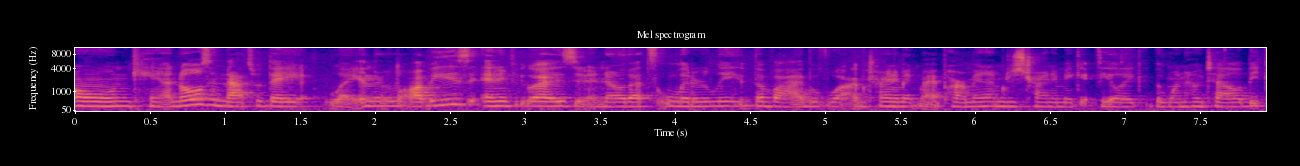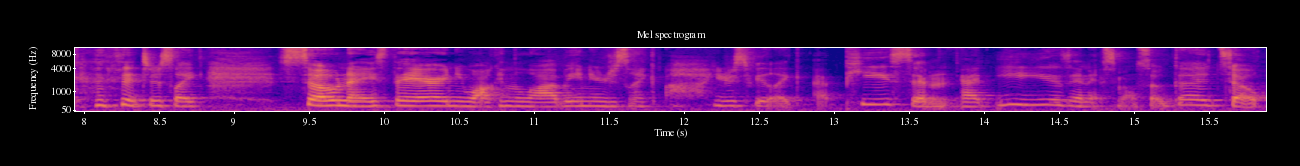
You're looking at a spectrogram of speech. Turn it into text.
own candles and that's what they light in their lobbies. And if you guys didn't know that's literally the vibe of what i'm trying to make my apartment. I'm just trying to make it feel like the one hotel because it's just like so nice there. And you walk in the lobby and you're just like oh, you just feel like at peace and at ease and it smells so good. So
